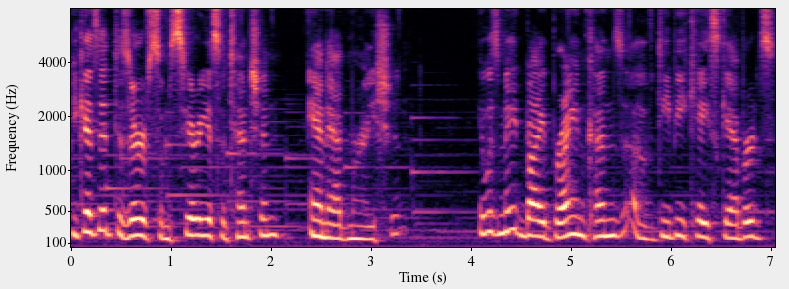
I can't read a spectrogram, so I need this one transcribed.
because it deserves some serious attention and admiration. It was made by Brian Kunz of DBK Scabbards,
